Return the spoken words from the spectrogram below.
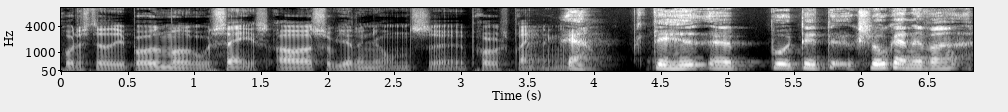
protesteret I både mod USA's og Sovjetunionens øh, prøvesprængninger? Ja, det hed, øh, det, sloganet var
